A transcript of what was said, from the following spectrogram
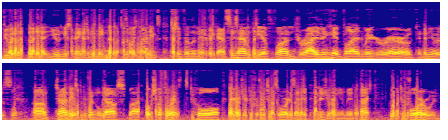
doing at Union Bank, especially for the York Cats. He's having to have fun driving hit Vladimir Guerrero continuously. Um, John Davis in the leadoff spot. Four is Cole. Two four with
